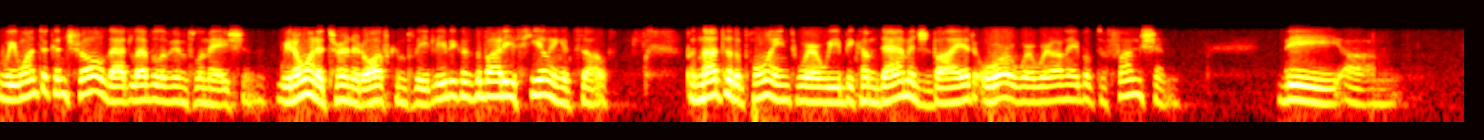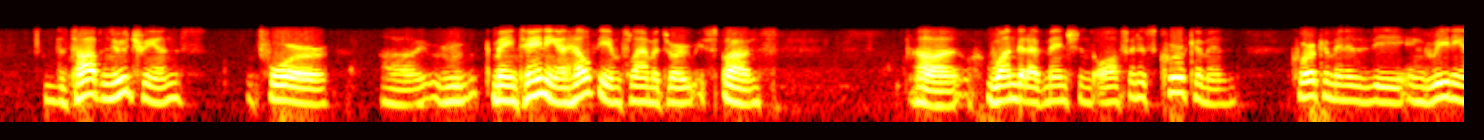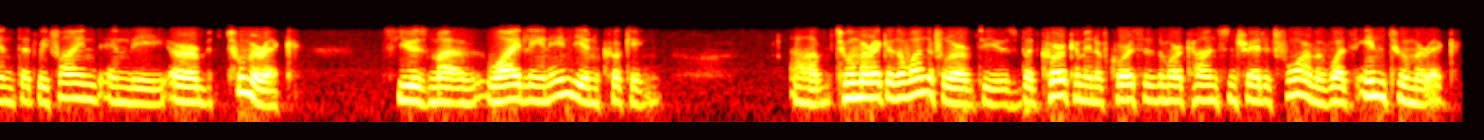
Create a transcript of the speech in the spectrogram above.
we want to control that level of inflammation. We don't want to turn it off completely because the body is healing itself, but not to the point where we become damaged by it or where we're unable to function. The um, the top nutrients for uh, maintaining a healthy inflammatory response, uh, one that I've mentioned often is curcumin. Curcumin is the ingredient that we find in the herb turmeric. It's used widely in Indian cooking. Uh, turmeric is a wonderful herb to use, but curcumin, of course, is the more concentrated form of what's in turmeric.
